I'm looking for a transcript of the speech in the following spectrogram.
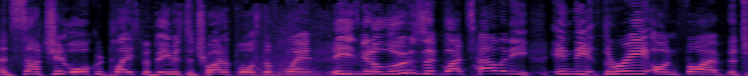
And such an awkward place for Bymas to try to force the plant. He's going to lose it. Vitality in the three on five. The two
